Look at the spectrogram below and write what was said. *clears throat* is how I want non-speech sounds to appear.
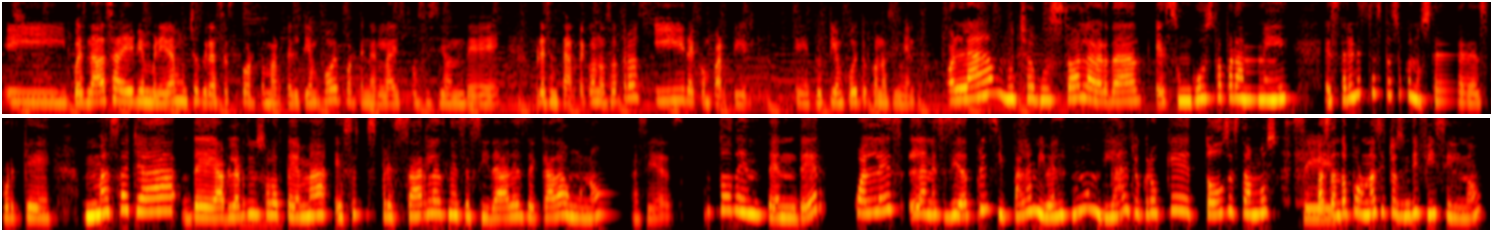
Y pues nada, Saraí, bienvenida. Muchas gracias por tomarte el tiempo y por tener la disposición de presentarte con nosotros y de compartir eh, tu tiempo y tu conocimiento. Hola, mucho gusto. La verdad es un gusto para mí estar en este espacio con ustedes porque más allá de hablar de un solo tema es expresar las necesidades de cada uno. Así es. Punto de entender cuál es la necesidad principal a nivel mundial. Yo creo que todos estamos sí. pasando por una situación difícil, ¿no?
